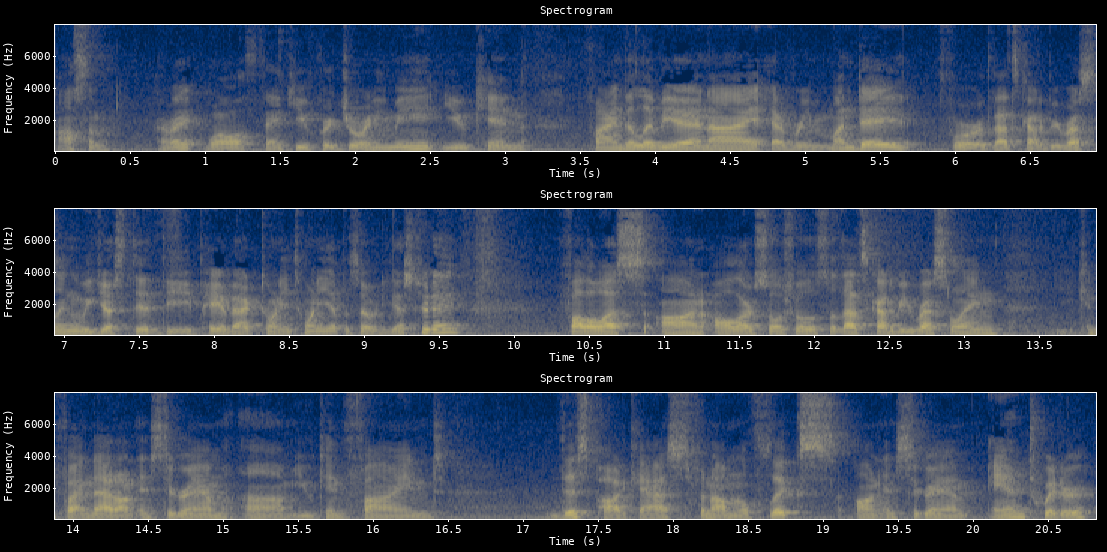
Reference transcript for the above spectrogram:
Awesome. All right. Well, thank you for joining me. You can find Olivia and I every Monday for That's Gotta Be Wrestling. We just did the Payback 2020 episode yesterday. Follow us on all our socials. So That's Gotta Be Wrestling. You can find that on Instagram. Um, you can find this podcast, Phenomenal Flicks, on Instagram and Twitter.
